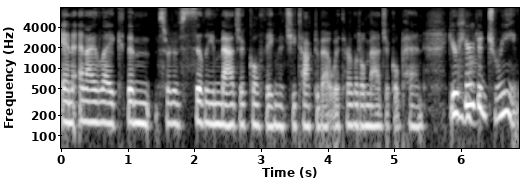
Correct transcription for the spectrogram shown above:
And and I like the m- sort of silly magical thing that she talked about with her little magical pen. You're here to dream.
